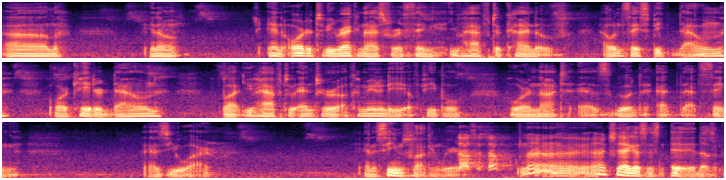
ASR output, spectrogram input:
um, you know, in order to be recognized for a thing, you have to kind of, I wouldn't say speak down or cater down, but you have to enter a community of people who are not as good at that thing as you are. And it seems fucking weird. Does it though? No, actually, I guess it's, it, it doesn't.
